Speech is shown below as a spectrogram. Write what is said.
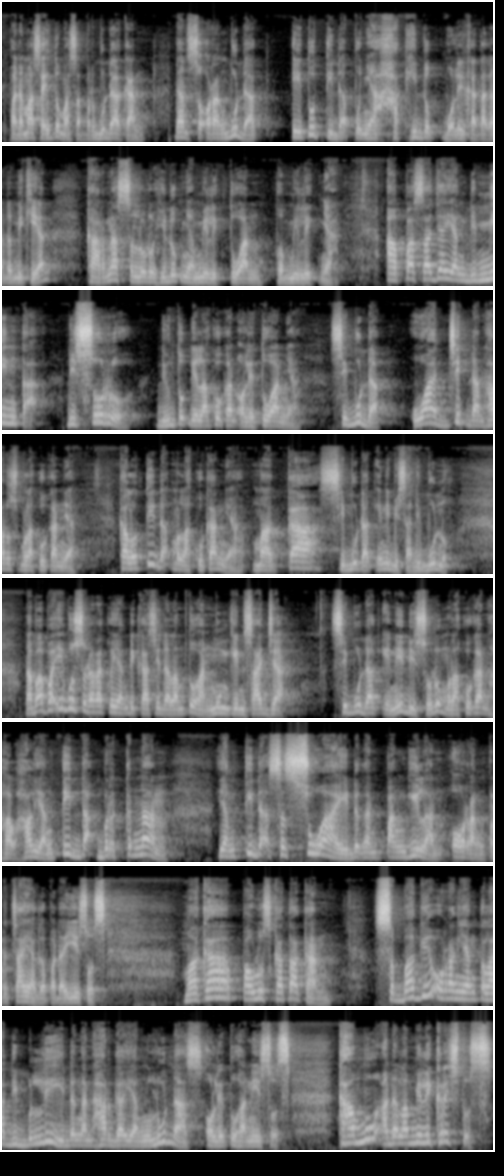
Pada masa itu masa perbudakan. Dan seorang budak itu tidak punya hak hidup, boleh dikatakan demikian, karena seluruh hidupnya milik tuan pemiliknya. Apa saja yang diminta, disuruh untuk dilakukan oleh tuannya, si budak wajib dan harus melakukannya. Kalau tidak melakukannya, maka si budak ini bisa dibunuh. Nah, Bapak Ibu Saudaraku yang dikasih dalam Tuhan, mungkin saja si budak ini disuruh melakukan hal-hal yang tidak berkenan, yang tidak sesuai dengan panggilan orang percaya kepada Yesus. Maka Paulus katakan, sebagai orang yang telah dibeli dengan harga yang lunas oleh Tuhan Yesus, kamu adalah milik Kristus.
